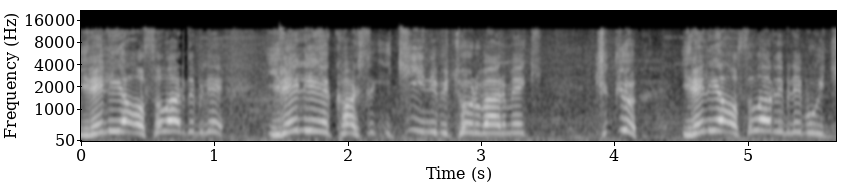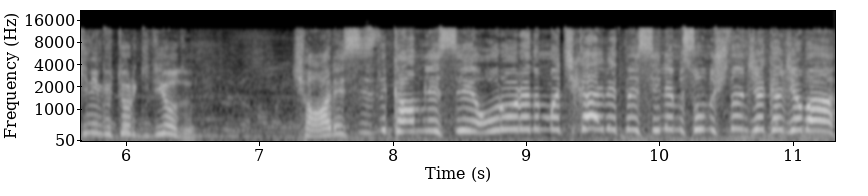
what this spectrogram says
İrelia'ya alsalardı bile İrelia'ya karşılık 2 inhibitör vermek. Çünkü İrelia'ya alsalardı bile bu 2 inhibitör gidiyordu. Çaresizlik hamlesi Aurora'nın maçı kaybetmesiyle mi sonuçlanacak acaba?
